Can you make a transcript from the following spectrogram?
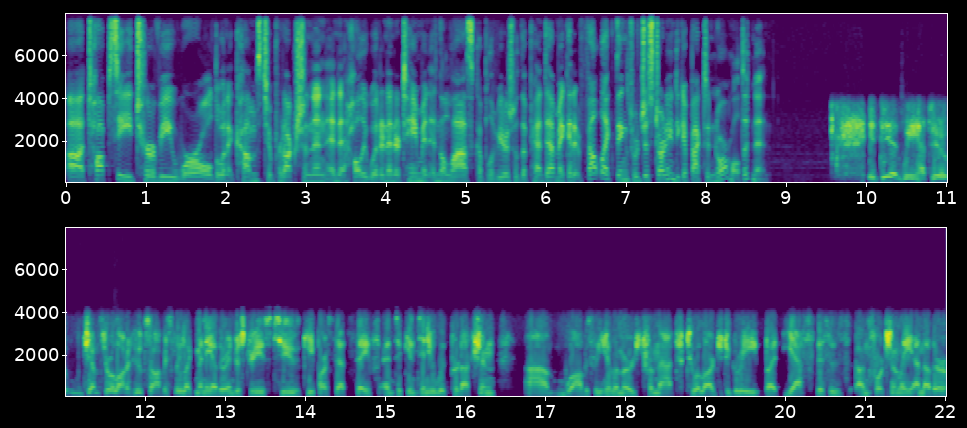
uh, topsy turvy world when it comes to production and, and Hollywood and entertainment in the last couple of years with the pandemic. And it felt like things were just starting to get back to normal, didn't it? It did. We had to jump through a lot of hoops, obviously, like many other industries, to keep our sets safe and to continue with production. Um, obviously have emerged from that to a large degree. But yes, this is unfortunately another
